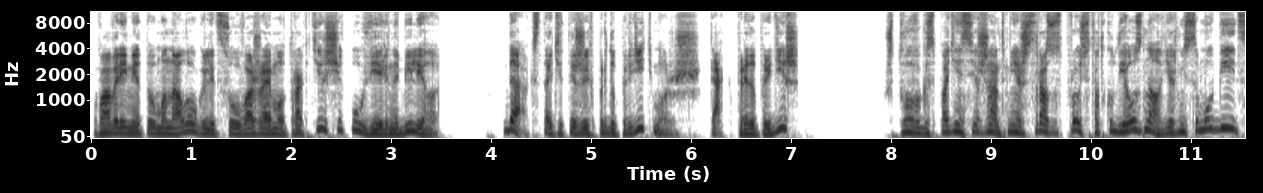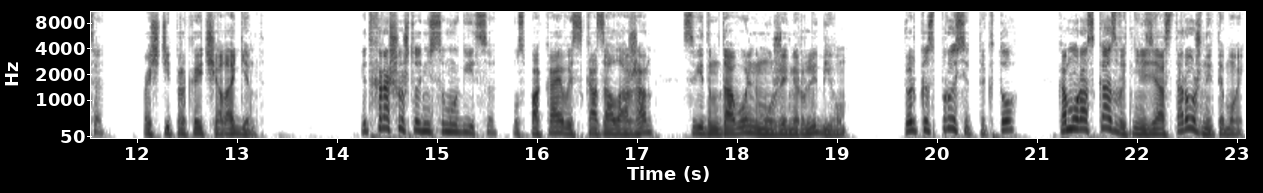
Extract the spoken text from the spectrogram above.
Во время этого монолога лицо уважаемого трактирщика уверенно белело. «Да, кстати, ты же их предупредить можешь. Как, предупредишь?» «Что вы, господин сержант, меня же сразу спросят, откуда я узнал? Я же не самоубийца!» — почти прокричал агент. «Это хорошо, что не самоубийца», — успокаиваясь, сказал Ажан с видом довольным и уже миролюбивым. «Только спросит ты кто? Кому рассказывать нельзя, осторожный ты мой».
